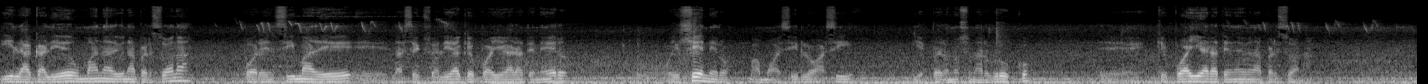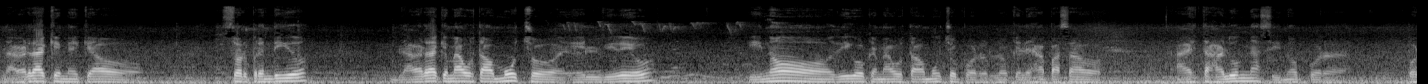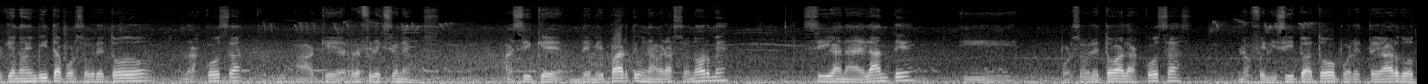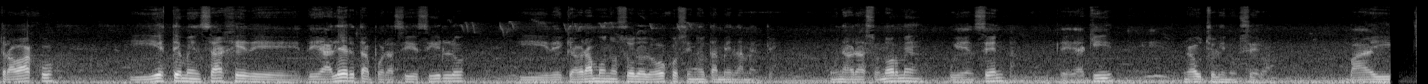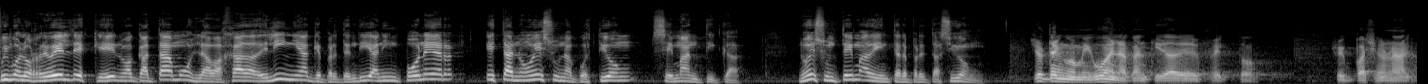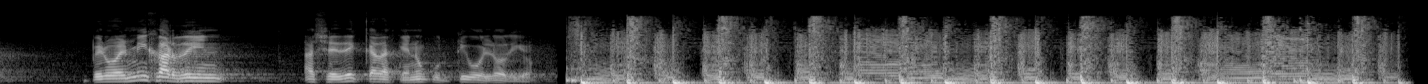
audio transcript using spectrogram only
y la calidad humana de una persona por encima de eh, la sexualidad que pueda llegar a tener o el género, vamos a decirlo así, y espero no sonar brusco, que pueda llegar a tener una persona. La verdad que me he quedado sorprendido. La verdad que me ha gustado mucho el video. Y no digo que me ha gustado mucho por lo que les ha pasado a estas alumnas, sino por porque nos invita por sobre todo las cosas a que reflexionemos. Así que de mi parte un abrazo enorme, sigan adelante y por sobre todas las cosas los felicito a todos por este arduo trabajo y este mensaje de, alerta, por así decirlo, y de que abramos no solo los ojos, sino también la mente. Un abrazo enorme, cuídense, desde aquí, Gaucho Linuxero. Bye. Fuimos los rebeldes que no acatamos la bajada de línea que pretendían imponer. Esta no es una cuestión semántica, no es un tema de interpretación. Yo tengo mi buena cantidad de defectos, soy pasional, pero en mi jardín Hace décadas que no cultivo el odio.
